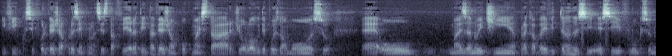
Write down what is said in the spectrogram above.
enfim, se for viajar, por exemplo, na sexta-feira, tenta viajar um pouco mais tarde ou logo depois do almoço, é, ou mais à noitinha, para acabar evitando esse, esse fluxo,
